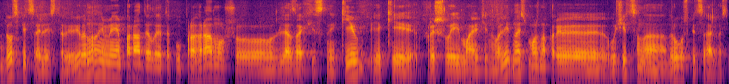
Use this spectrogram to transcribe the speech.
до спеціалістів. І вони мені порадили таку програму, що для захисників, які прийшли і мають інвалідність, можна переучитися на другу спеціальність.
